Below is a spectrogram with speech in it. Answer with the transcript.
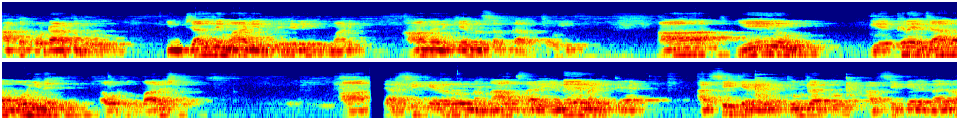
ಹಾಕಕ್ಕೆ ಓಡಾಡ್ತಿದ್ರು. ಇನ್ನು ಜಲ್ದಿ ಮಾಡಿ ಅಂತ ಹೇಳಿ ಮಾಡಿ. ಆಮೇಲೆ ಕೇಂದ್ರ ಸರ್ಕಾರ ಹೋಗಿ ಆ ಏನು ಎಕರೆ ಜಾಗ ಹೋಗಿದೆ, ಅವ್ರದ್ದು ಫಾರೆಸ್ಟ್ ಆ ಅರಸೀಕೆರೆಯವರು ನಾನು ನಾಲ್ಕು ಸಾರಿ ಎಂ ಎಲ್ ಎ ಮಾಡಿದ್ದೆ ಅರಸೀಕೆರೆ ತುಂಬಬೇಕು, ಅರಸೀಕೆರೆ ನಗರ,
